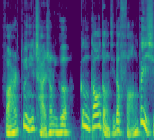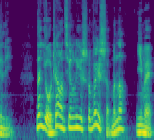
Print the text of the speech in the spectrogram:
反而对你产生了一个更高等级的防备心理？那有这样经历是为什么呢？因为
